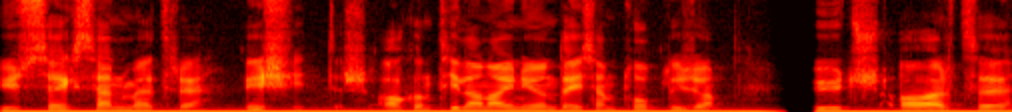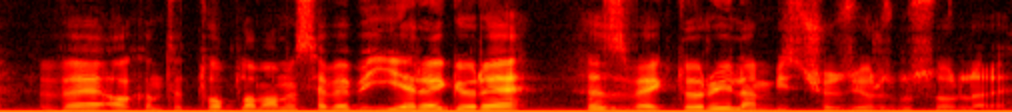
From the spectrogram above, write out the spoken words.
180 metre eşittir. Akıntıyla aynı yöndeysem toplayacağım. 3 artı v akıntı toplamamın sebebi yere göre hız vektörüyle biz çözüyoruz bu soruları.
